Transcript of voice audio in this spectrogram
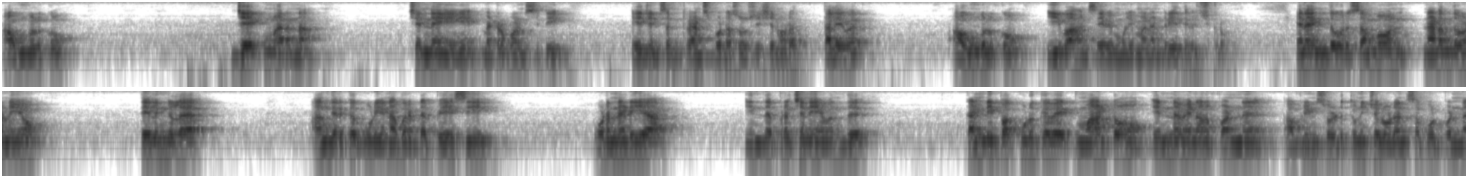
அவங்களுக்கும் ஜெயக்குமார் அண்ணா Chennai metropolitan city agents and transport அசோசியேஷனோட தலைவர் அவங்களுக்கும் இ வாகன் சேவை மூலிமா நன்றியை தெரிவிச்சுக்கிறோம். ஏன்னா இந்த ஒரு சம்பவம் நடந்தோடனையும் தெலுங்கில் அங்கே இருக்கக்கூடிய நபர்கிட்ட பேசி உடனடியாக இந்த பிரச்சனையை வந்து கண்டிப்பாக கொடுக்கவே மாட்டோம். என்ன வேணாலும் பண்ணு அப்படின்னு சொல்லிட்டு துணிச்சலுடன் சப்போர்ட் பண்ண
